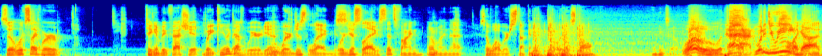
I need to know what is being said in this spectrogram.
So it looks like we're taking a big fat shit. Wait, can you look That was weird, yeah. We're just legs. We're just legs. That's fine. I don't mind that. so what? We're stuck in a toilet stall. I think so. Whoa! Pat, what did you eat? Oh my god.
